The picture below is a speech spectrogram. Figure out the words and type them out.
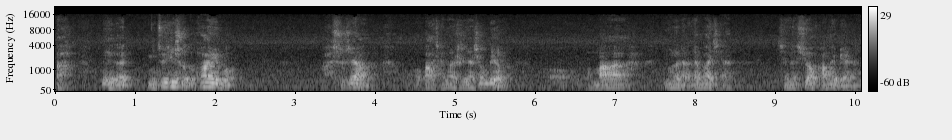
啊，那个你最近手头宽裕不？啊，是这样的，我爸前段时间生病了，我妈用了两千块钱，现在需要还给别人了。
